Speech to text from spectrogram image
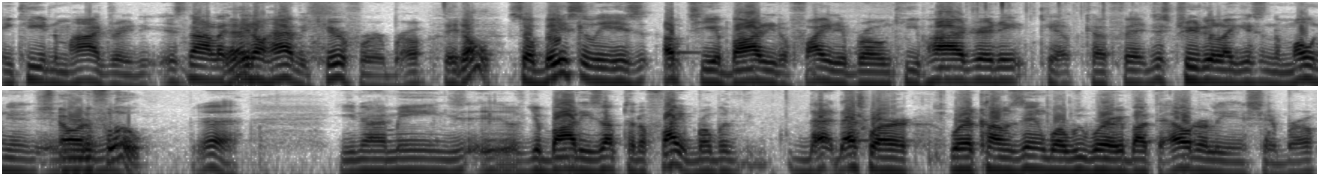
and keeping them hydrated. It's not like Yeah. they don't have a cure for it, bro. They don't. So basically, it's up to your body to fight it, bro, and keep hydrated, keep, keep fit. Just treat it like it's pneumonia Or the flu. Yeah, you know what I mean. If your body's up to the fight, bro. But that that's where where it comes in, where we worry about the elderly and shit, bro.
